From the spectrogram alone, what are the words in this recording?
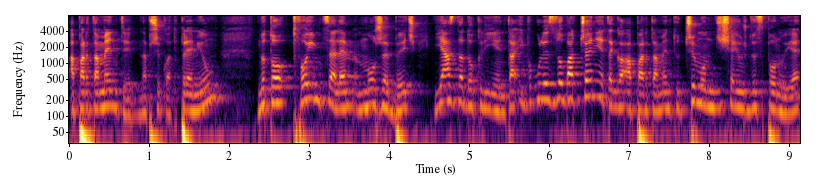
apartamenty, na przykład premium, no to Twoim celem może być jazda do klienta i w ogóle zobaczenie tego apartamentu, czym on dzisiaj już dysponuje,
